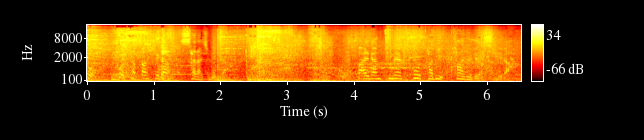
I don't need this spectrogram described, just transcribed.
포, 포탑 방패가 사라집니다. 빨강 팀의 포탑이 파괴되었습니다.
